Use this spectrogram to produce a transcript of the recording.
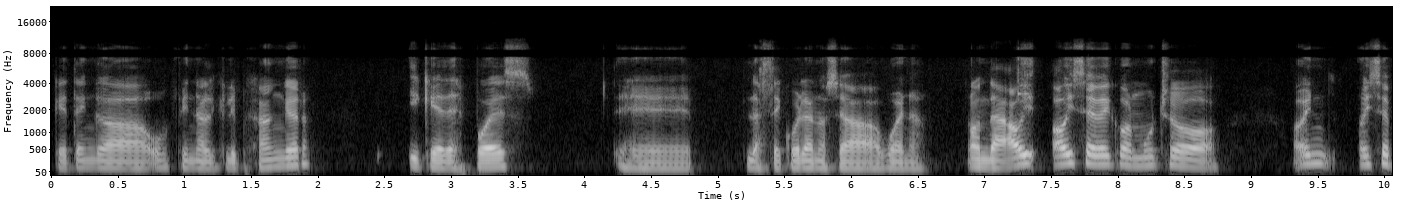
que tenga un final cliffhanger y que después eh, la secuela no sea buena. Onda, hoy, hoy se ve con mucho. Hoy, hoy, se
